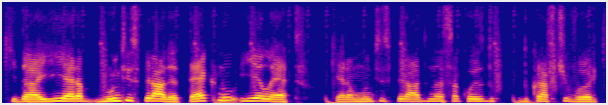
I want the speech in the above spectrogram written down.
que daí era muito inspirado, é techno e eletro, que era muito inspirado nessa coisa do, do Kraftwerk.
